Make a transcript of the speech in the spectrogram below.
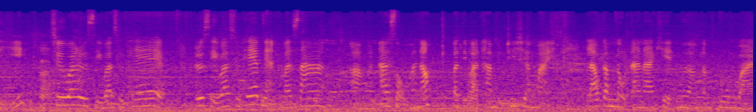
ษี ครับ ชื่อว่าฤาษีวาสุเทพฤาษีวาสุเทพเนี่ยมาสร้างอ่าเหมือนอาสมอะเนาะปฏิบัติธรรมอยู่ที่เชียงใหม่ แล้วกำหนดอาณาเขตเมืองลำพูนไว้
